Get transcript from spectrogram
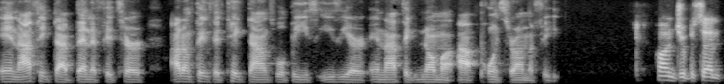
and I think that benefits her. I don't think the takedowns will be easier, and I think Norma outpoints her on the feet. Hundred uh, percent.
